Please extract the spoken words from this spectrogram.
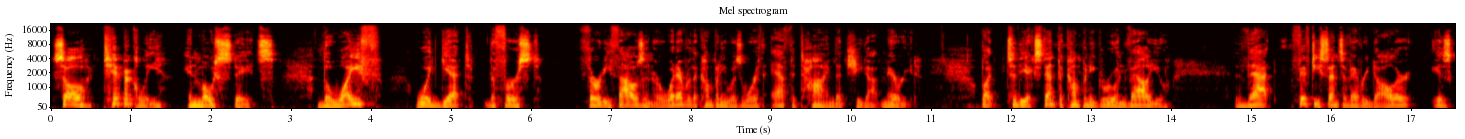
So typically, in most states, the wife would get the first 30,000 or whatever the company was worth at the time that she got married. But to the extent the company grew in value, that 50 cents of every dollar is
